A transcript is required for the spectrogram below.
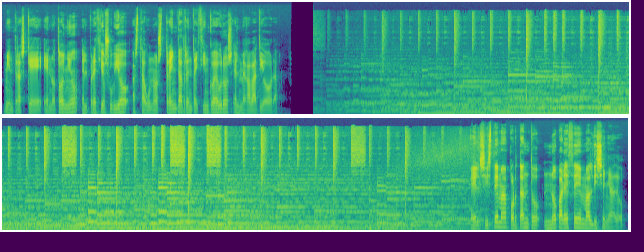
mientras que en otoño el precio subió hasta unos 30-35 euros el megavatio hora. El sistema, por tanto, no parece mal diseñado.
